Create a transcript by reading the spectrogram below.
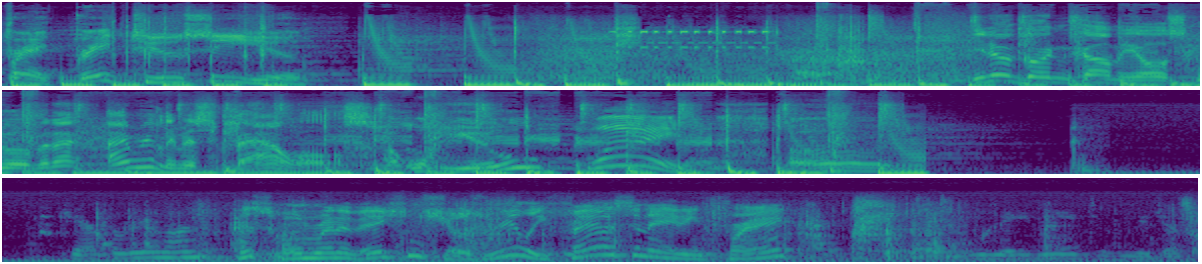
Frank, great to see you. You know, Gordon called me old school, but I, I really miss vowels. Uh, well, you? Why? This home renovation show's really fascinating, Frank. You may need to readjust.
